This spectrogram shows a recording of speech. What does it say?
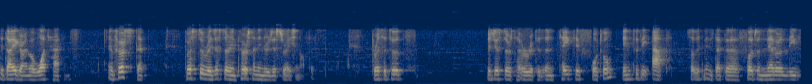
the diagram of what happens. In first step, first to register in person in registration office. Prostitute registers her representative photo into the app. So it means that the photo never leaves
